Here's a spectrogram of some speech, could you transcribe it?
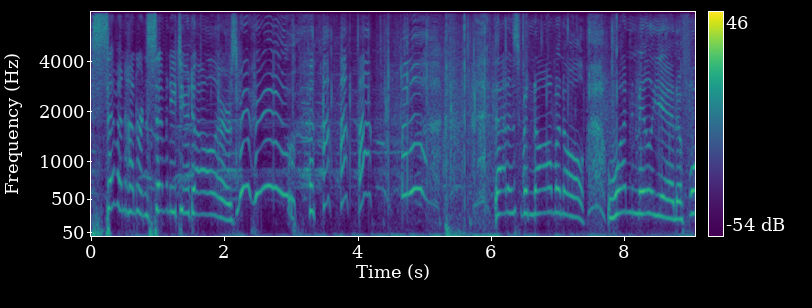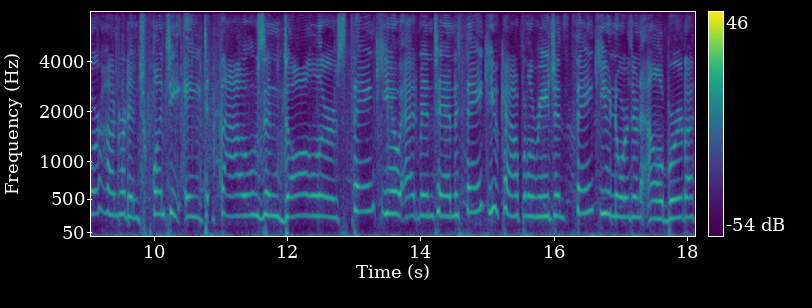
seven hundred and seventy-two dollars. Woohoo! That is phenomenal. One million four hundred and twenty-eight thousand dollars. Thank you, Edmonton. Thank you, Capital Region. Thank you, Northern Alberta.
